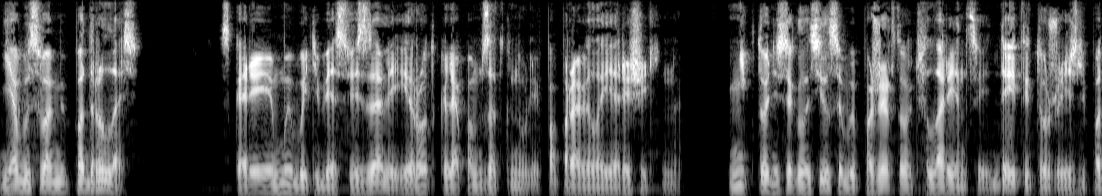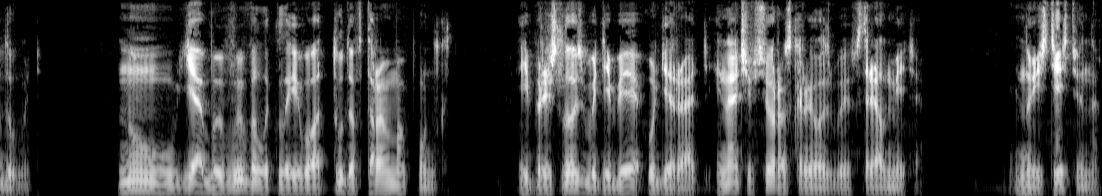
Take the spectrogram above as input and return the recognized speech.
Я бы с вами подралась». «Скорее мы бы тебя связали и рот кляпом заткнули», — поправила я решительно. «Никто не согласился бы пожертвовать Флоренцией, да и ты тоже, если подумать». «Ну, я бы выволокла его оттуда в травмопункт. И пришлось бы тебе удирать, иначе все раскрылось бы», — встрял Метя. «Ну, естественно.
